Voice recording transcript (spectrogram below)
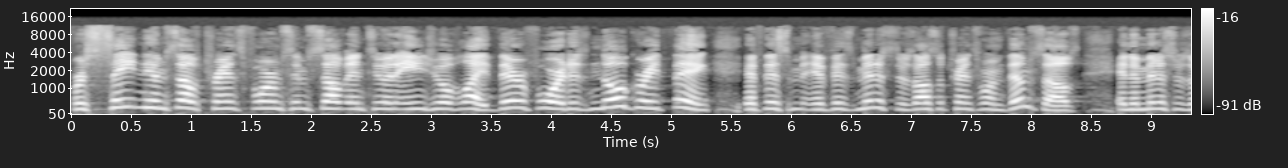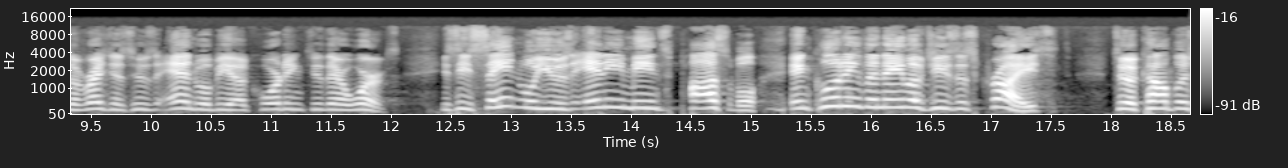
For Satan himself transforms himself into an angel of light. Therefore, it is no great thing if, this, if his ministers also transform themselves into ministers of righteousness, whose end will be according to their works. You see, Satan will use any means possible, including the name of Jesus Christ, to accomplish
